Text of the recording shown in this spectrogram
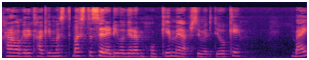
खाना वगैरह खा के मस्त मस्त से रेडी वगैरह होके मैं आपसे मिलती हूँ okay bye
